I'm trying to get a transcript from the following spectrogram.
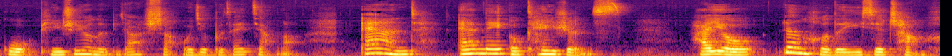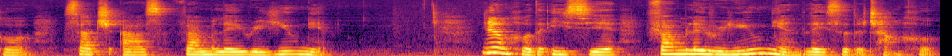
过，平时用的比较少，我就不再讲了。And any occasions，还有任何的一些场合，such as family reunion。任何的一些 family reunion 类似的场合，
